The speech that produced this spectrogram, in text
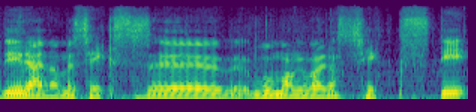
De regna med seks eh, Hvor mange var det? 60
